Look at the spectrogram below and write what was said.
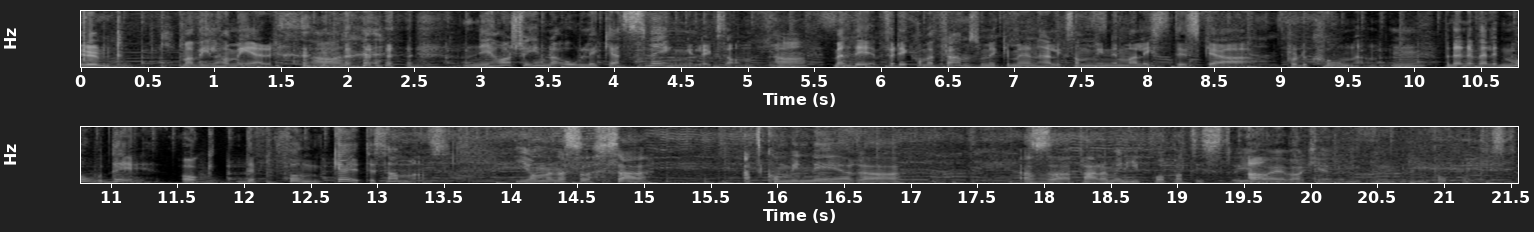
Grym. Man vill ha mer. Ja. Ni har så himla olika sväng liksom. Ja. Men det, för det kommer fram så mycket med den här liksom minimalistiska produktionen. Men den är väldigt modig och det funkar ju tillsammans. Ja men alltså så här, att kombinera Alltså så här, Padam är en hiphopartist och jag Ja. är verkligen en, en, en popartist.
